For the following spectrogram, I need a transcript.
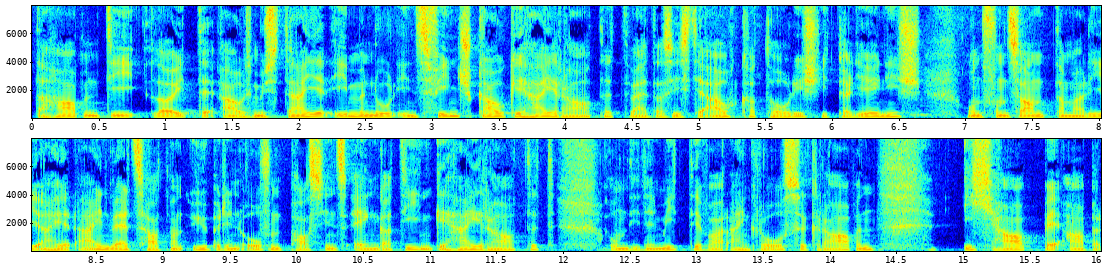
da haben die Leute aus Mysteier immer nur ins Finchgau geheiratet, weil das ist ja auch katholisch, italienisch. Und von Santa Maria her einwärts hat man über den Ofenpass ins Engadin geheiratet. Und in der Mitte war ein großer Graben. Ich habe aber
